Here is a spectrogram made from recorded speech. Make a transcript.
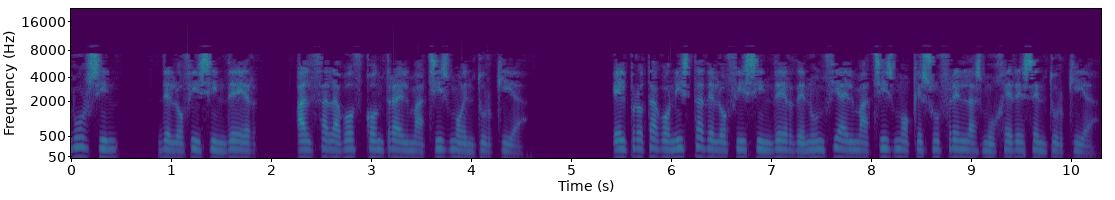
Bursin, del Ofisindeer, alza la voz contra el machismo en Turquía. El protagonista del Ofisindeer denuncia el machismo que sufren las mujeres en Turquía.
